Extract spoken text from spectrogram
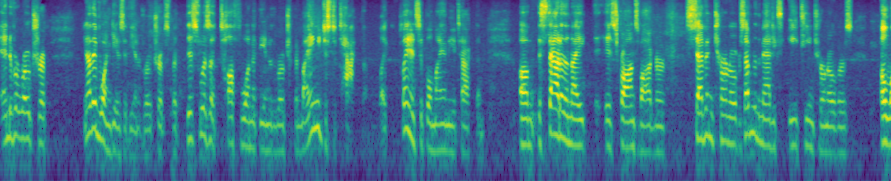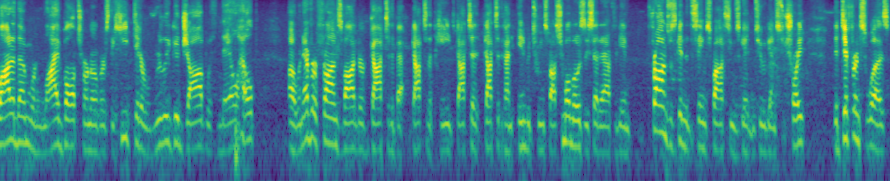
end of a road trip. You know, they've won games at the end of road trips, but this was a tough one at the end of the road trip. And Miami just attacked them. Like plain and simple, Miami attacked them. Um, the stat of the night is Franz Wagner, seven turnovers, seven of the Magic's 18 turnovers. A lot of them were live ball turnovers. The Heat did a really good job with nail help. Uh, whenever Franz Wagner got to the got to the paint, got to got to the kind of in between spots. Jamahl Mosley said it after the game. Franz was getting to the same spots he was getting to against Detroit. The difference was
